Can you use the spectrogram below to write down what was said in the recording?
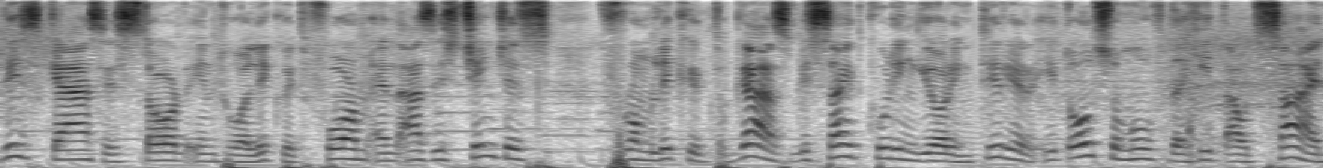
This gas is stored into a liquid form and as this changes from liquid to gas, beside cooling your interior, it also moves the heat outside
